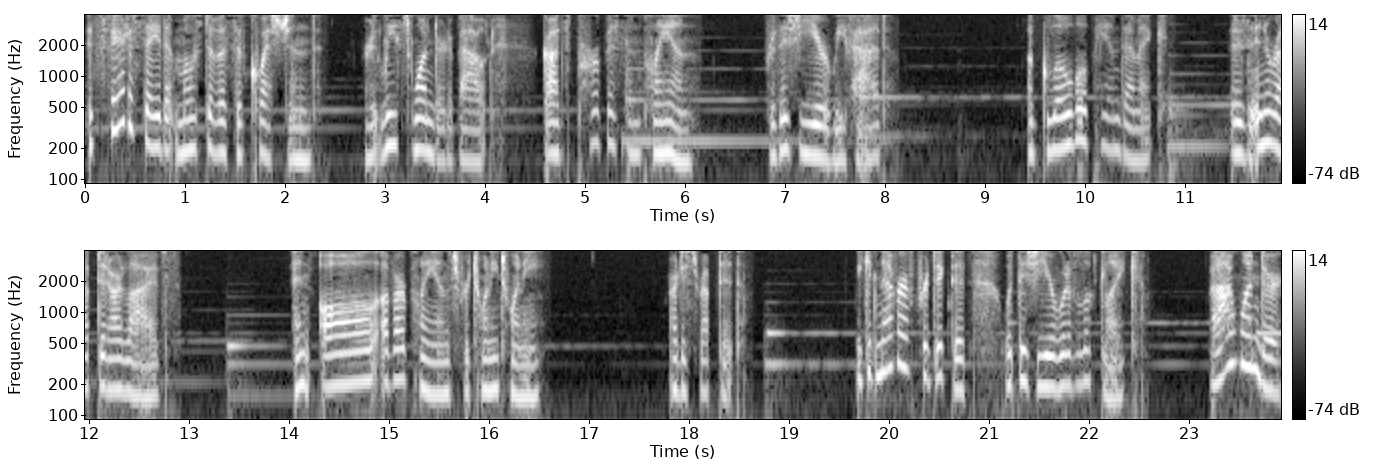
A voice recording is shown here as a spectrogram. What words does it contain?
It's fair to say that most of us have questioned or at least wondered about God's purpose and plan for this year we've had. A global pandemic that has interrupted our lives, and all of our plans for 2020 are disrupted. We could never have predicted what this year would have looked like, but I wonder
